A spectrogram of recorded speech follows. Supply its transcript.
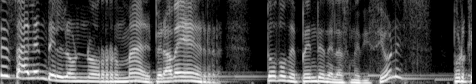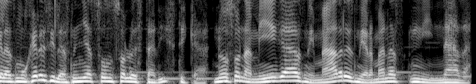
se salen de lo normal. Pero a ver, todo depende de las mediciones. Porque las mujeres y las niñas son solo estadística. No son amigas, ni madres, ni hermanas, ni nada.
